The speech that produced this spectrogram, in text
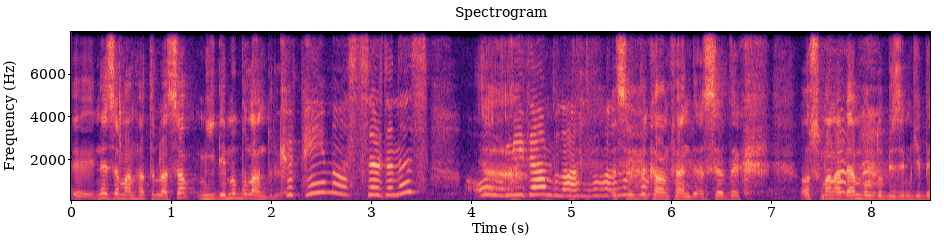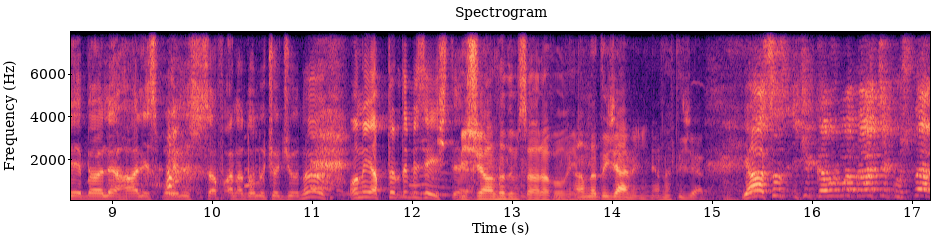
E, ne zaman hatırlasam midemi bulandırıyor. Köpeği mi ısırdınız? Oh midem bulandı vallahi. Isırdık hanımefendi ısırdık. Osman'a ben buldu bizim gibi böyle halis moğlis saf Anadolu çocuğunu. Onu yaptırdı bize işte. Bir şey anladım Sarap olayım. Anlatacağım Engin anlatacağım. Yağsız iki kavurma daha çek ustam.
